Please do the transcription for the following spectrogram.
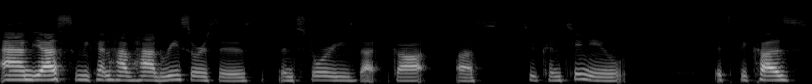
And yes, we can have had resources and stories that got us to continue it's because,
